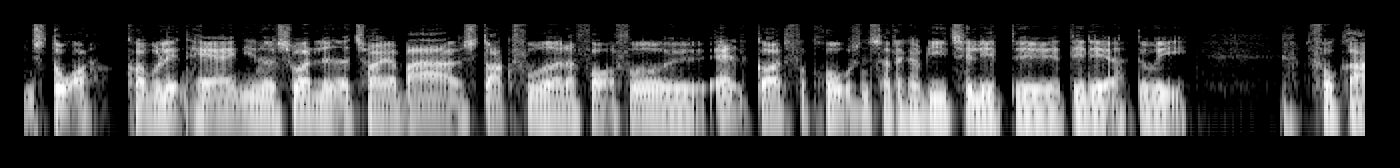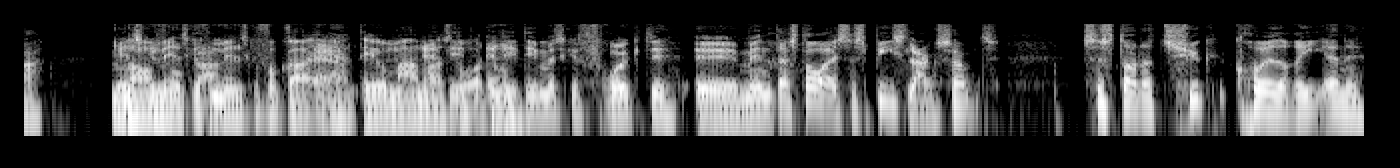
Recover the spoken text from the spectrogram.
en stor, korpulent herre ind i noget sort lædertøj, og bare stokfoder der for at få øh, alt godt for krosen, så der kan blive til lidt øh, det der, du ved, foie gras. Nå, Menneskefoie menneske for menneske for græd, ja, det er jo meget, meget er det, stort er nu. det det, man skal frygte? Øh, men der står altså, spis langsomt. Så står der tyk krydderierne.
